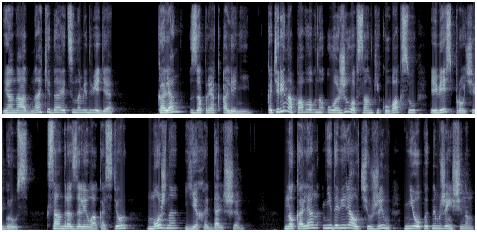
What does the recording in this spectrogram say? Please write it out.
и она одна кидается на медведя. Колян запряг оленей. Катерина Павловна уложила в санки куваксу и весь прочий груз. Ксандра залила костер, можно ехать дальше. Но Колян не доверял чужим, неопытным женщинам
